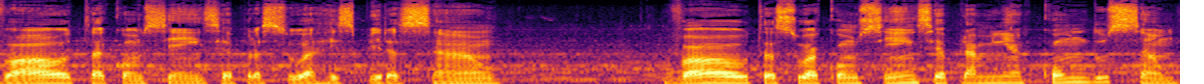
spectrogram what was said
volta a consciência para sua respiração, volta a sua consciência para minha condução.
